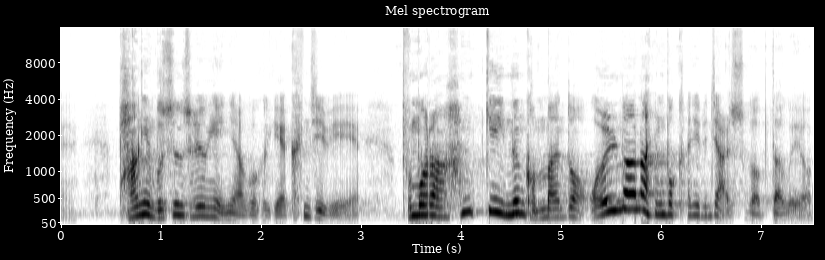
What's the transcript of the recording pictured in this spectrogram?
예. 방이 무슨 소용이 있냐고 그게 큰 집이 부모랑 함께 있는 것만도 얼마나 행복한 일인지 알 수가 없다고요.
